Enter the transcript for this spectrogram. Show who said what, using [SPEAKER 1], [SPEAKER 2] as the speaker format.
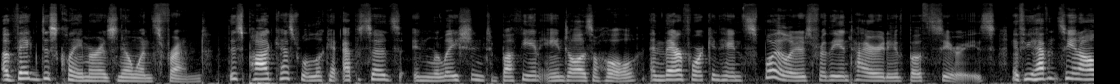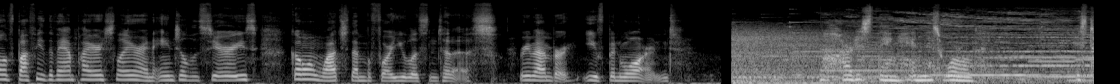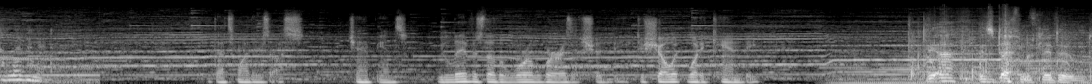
[SPEAKER 1] A vague disclaimer is no one's friend. This podcast will look at episodes in relation to Buffy and Angel as a whole, and therefore contains spoilers for the entirety of both series. If you haven't seen all of Buffy the Vampire Slayer and Angel the series, go and watch them before you listen to this. Remember, you've been warned.
[SPEAKER 2] The hardest thing in this world is to live in it.
[SPEAKER 3] That's why there's us, champions. We live as though the world were as it should be, to show it what it can be.
[SPEAKER 4] The Earth is definitely doomed.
